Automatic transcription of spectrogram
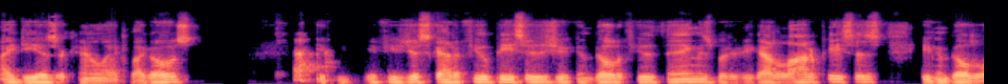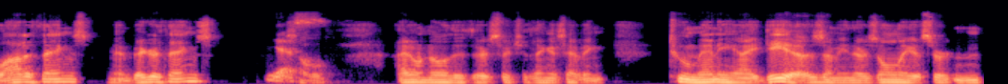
ideas are kind of like legos if, if, you just got a few pieces you can build a few things but if you got a lot of pieces you can build a lot of things and bigger things yes so i don't know that there's such a thing as having too many ideas. I mean, there's only a certain,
